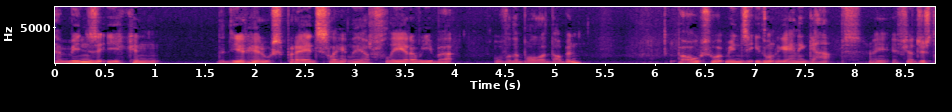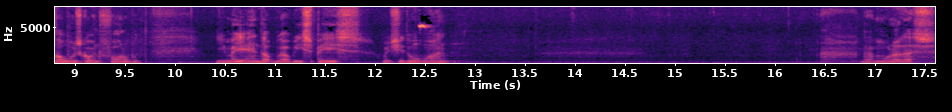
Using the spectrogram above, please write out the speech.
it means that you can the deer hair will spread slightly or flare a wee bit over the ball of dubbing but also it means that you don't get any gaps right? If you're just always going forward you might end up with a wee space which you don't want. A bit more of this.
